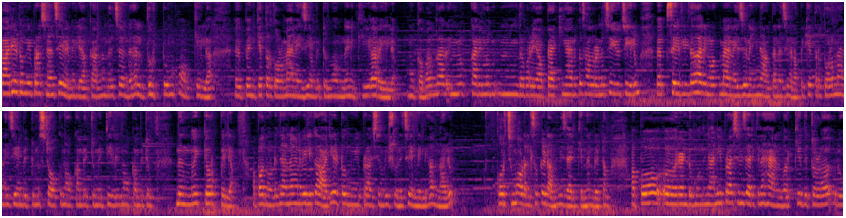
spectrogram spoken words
കാര്യമായിട്ടൊന്നും ഈ പ്രശ്നം ചെയ്യണില്ല. കാരണം എന്താ വെച്ചാൽ എന്റെ ഹെൽത്ത് ഒട്ടും ഓക്കെ ഇല്ല. ഇപ്പം എനിക്ക് എത്രത്തോളം മാനേജ് ചെയ്യാൻ പറ്റുമെന്നൊന്നും എനിക്ക് അറിയില്ല. മുഖഭാഗം കാര്യങ്ങൾ കാര്യങ്ങളും എന്താ പറയുക പാക്കിങ് ആയിട്ട് സാധാരണ ചെയ്യുകയും വെബ്സൈറ്റിന്റെ കാര്യങ്ങളൊക്കെ മാനേജ് ചെയ്യണമെങ്കിൽ ഞാൻ തന്നെ ചെയ്യണം. അപ്പോൾ എനിക്ക് എത്രത്തോളം മാനേജ് ചെയ്യാൻ പറ്റും? സ്റ്റോക്ക് നോക്കാൻ പറ്റും? മെറ്റീരിയൽ നോക്കാൻ പറ്റും? ഇതൊന്നും എനിക്ക് ഉറപ്പില്ല. അപ്പോൾ അതുകൊണ്ട് ഞാൻ അങ്ങനെ വലിയ കാര്യമായിട്ടൊന്നും ഈ പ്രാവശ്യം വിഷുവിന് ചെയ്യണില്ല. എന്നാലും കുറച്ച് മോഡൽസ് ഒക്കെ ഇടാമെന്ന് വിചാരിക്കുന്നുണ്ട് കേട്ടോ. അപ്പോൾ രണ്ട് മൂന്ന് ഞാൻ ഈ പ്രാവശ്യം വിചാരിക്കുന്ന ഹാൻഡ് വർക്ക് ചെയ്തിട്ടുള്ള ഒരു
